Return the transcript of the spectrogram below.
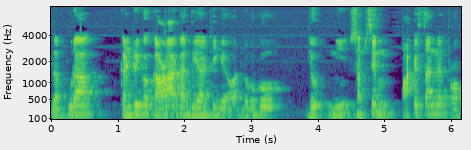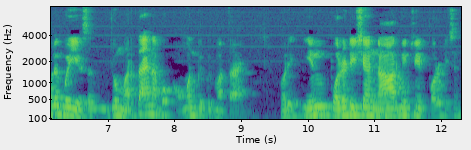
मतलब पूरा कंट्री को काड़ा कर दिया, ठीक है? और लोगों को जो सबसे पाकिस्तान में प्रॉब्लम वही है सर जो मरता है ना, वो कॉमन पीपल मरता है। और इन पॉलिटिशियन ना आर्मी चीफ पॉलिटिशियन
